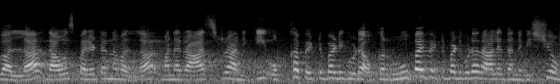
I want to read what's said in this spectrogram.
వల్ల దావోస్ పర్యటన వల్ల మన రాష్ట్రానికి ఒక్క పెట్టుబడి కూడా ఒక్క రూపాయి పెట్టుబడి కూడా రాలేదన్న విషయం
